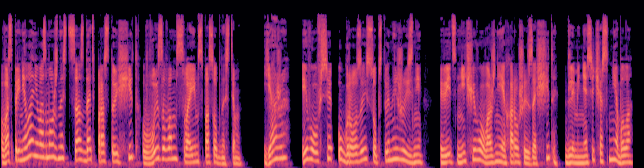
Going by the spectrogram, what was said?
восприняла невозможность создать простой щит вызовом своим способностям. Я же и вовсе угрозой собственной жизни, ведь ничего важнее хорошей защиты для меня сейчас не было.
